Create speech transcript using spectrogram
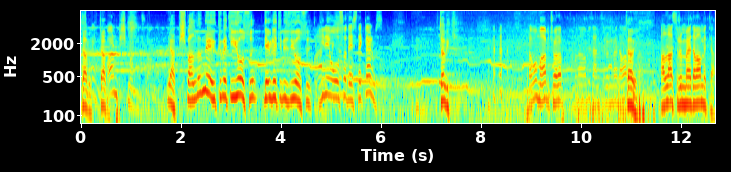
tabii Destekledin mi? tabii. Var mı pişmanlık şu anda? Ya pişmanlığım ne? Hükümet iyi olsun, devletimiz iyi olsun. Yine olsa destekler misin? Tabii ki. Tamam abi çorap. Aman abi sen sürünmeye devam Tabii. et. Allah sürünmeye devam et ya.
